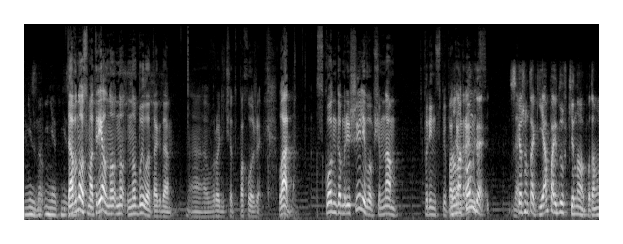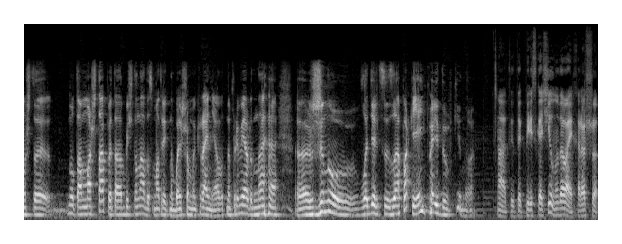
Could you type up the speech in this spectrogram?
Не знаю. Ну, Нет, не знаю. Давно смотрел, но, но, но было тогда а, вроде что-то похожее. Ладно, с Конгом решили, в общем, нам, в принципе, Но пока на Конга, нравится. скажем так, я пойду в кино, потому что, ну, там масштаб, это обычно надо смотреть на большом экране, а вот, например, на э, жену владельца зоопарка я не пойду в кино. А, ты так перескочил, ну давай, хорошо.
